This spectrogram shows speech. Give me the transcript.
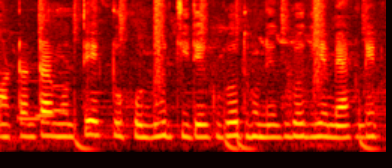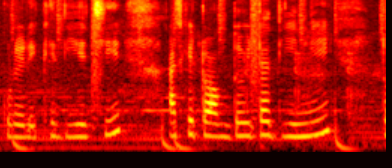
মাটনটার মধ্যে একটু হলুদ, জিরে গুঁড়ো, ধনে গুঁড়ো দিয়ে ম্যাগনেট করে রেখে দিয়েছি। আজকে টক দইটা দিয়ে দিইনি, তো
